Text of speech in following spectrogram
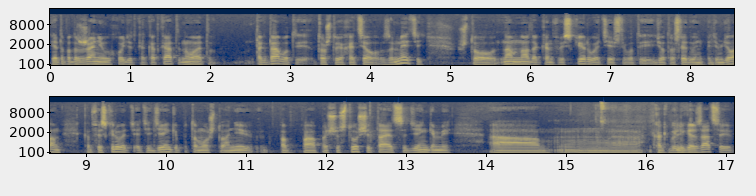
И это подорожание уходит как откаты. Но это тогда вот то, что я хотел заметить, что нам надо конфискировать, если вот идет расследование по этим делам, конфискировать эти деньги, потому что они по, по, по счету считаются деньгами а, а, как бы легализации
